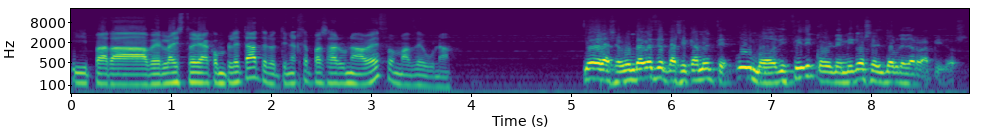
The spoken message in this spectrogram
Y para ver la historia completa, ¿te lo tienes que pasar una vez o más de una? No, la segunda vez es básicamente un modo difícil con enemigos el doble de rápidos.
